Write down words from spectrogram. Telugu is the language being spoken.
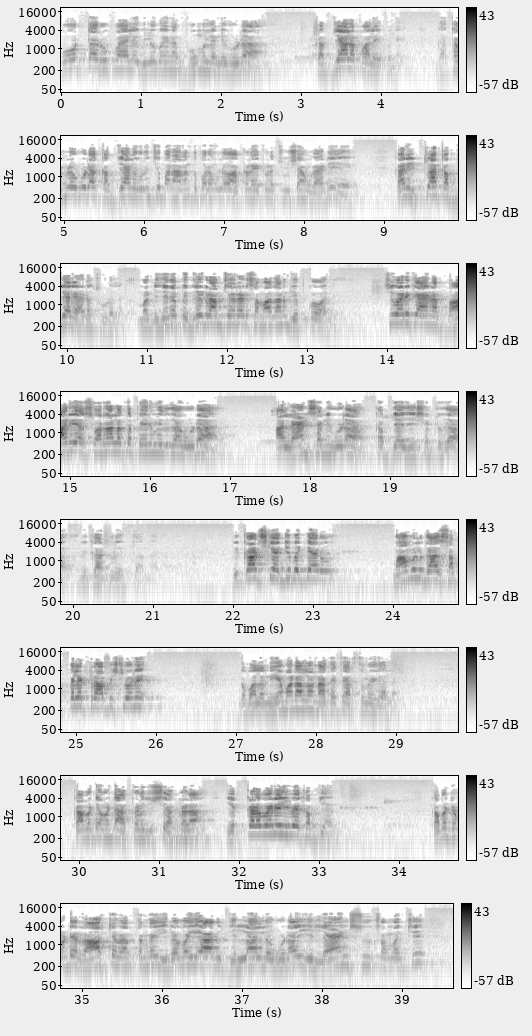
కోట్ల రూపాయల విలువైన భూములన్నీ కూడా కబ్జాల పాలైపోయినాయి. గతంలో కూడా కబ్జాల గురించి మన అనంతపురంలో అక్కడ ఇక్కడ చూసాం కానీ కానీ ఇట్లా కబ్జాలు ఏడా చూడలే. మరి నిజంగా పెద్దిరెడ్డి రామచంద్రారెడ్డి సమాధానం చెప్పుకోవాలి. చివరికి ఆయన భార్య స్వర్ణలత పేరు మీదుగా కూడా ఆ ల్యాండ్స్ అన్ని కూడా కబ్జా చేసినట్లుగా రికార్డులు చెప్తున్నారు రికార్డ్స్కి అగ్గిపెట్టారు మామూలుగా సబ్ కలెక్టర్ ఆఫీస్లోనే ఇంకా వాళ్ళని ఏమనాలో నాకైతే అర్థమే కాల. కాబట్టి ఏమంటే అక్కడ చూస్తే అక్కడ ఎక్కడ పోయినా ఇవే కబ్జాలు. కాబట్టి ఏమంటే రాష్ట్ర వ్యాప్తంగా ఇరవై ఆరు జిల్లాల్లో కూడా ఈ ల్యాండ్స్కి సంబంధించి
